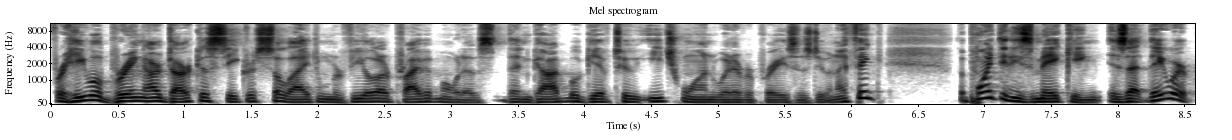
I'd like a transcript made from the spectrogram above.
for he will bring our darkest secrets to light and reveal our private motives. Then God will give to each one whatever praise is due. And I think the point that he's making is that they were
